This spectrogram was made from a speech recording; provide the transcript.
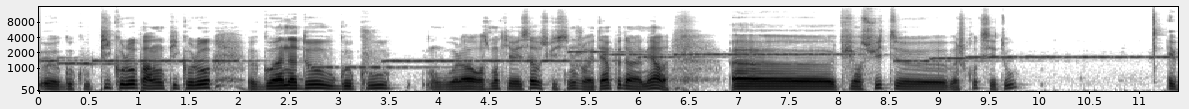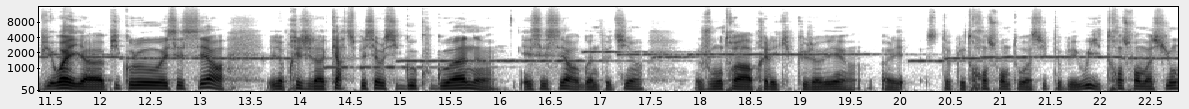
euh, Goku Piccolo, pardon, Piccolo, euh, Gohanado ou Goku. Donc voilà, heureusement qu'il y avait ça parce que sinon j'aurais été un peu dans la merde. puis ensuite, bah, je crois que c'est tout. Et puis ouais, il y a Piccolo SSR. Et après, j'ai la carte spéciale aussi Goku Gohan. SSR, Gohan petit. Hein. Je vous montrerai après l'équipe que j'avais. Hein. Allez, s'il te plaît, transforme-toi, s'il te plaît. Oui, transformation.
